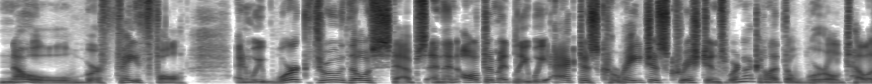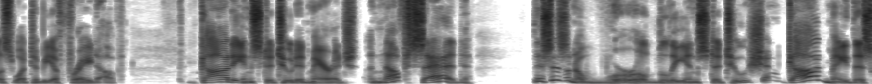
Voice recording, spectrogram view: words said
No, we're faithful. And we work through those steps, and then ultimately we act as courageous Christians. We're not going to let the world tell us what to be afraid of. God instituted marriage. Enough said. This isn't a worldly institution. God made this.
